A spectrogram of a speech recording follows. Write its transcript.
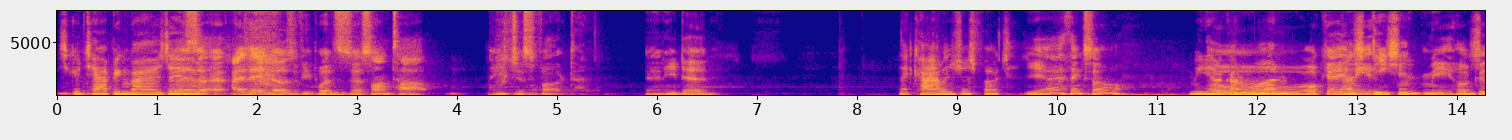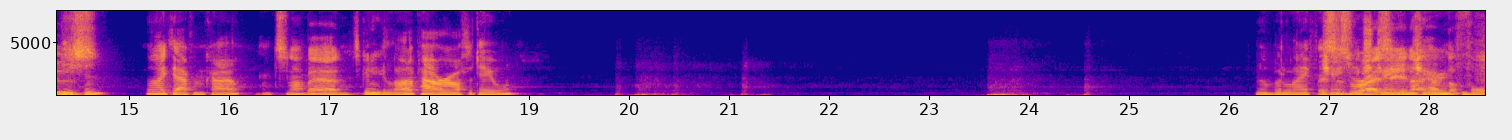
It's good tapping by Isaiah. Uh, Isaiah knows if he puts this on top, he's just fucked. And he did. that Kyle is just fucked. Yeah, I think so. Meat hook on one. Oh, Okay, That's meat, decent. meat hook That's is decent. I like that from Kyle. it's not bad. It's going to get a lot of power off the table. A little bit of life. This is where Isaiah not exchange having the full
